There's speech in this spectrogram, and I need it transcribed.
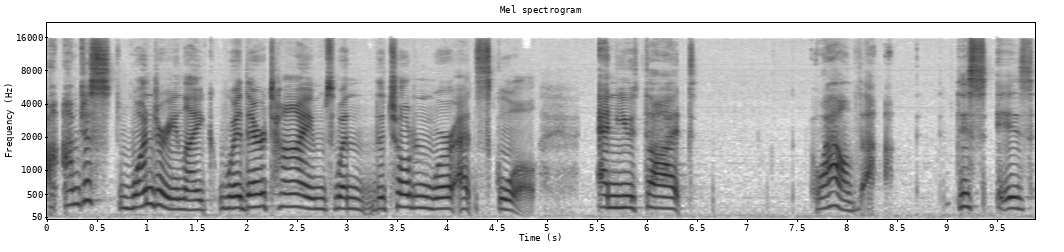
I'm just wondering, like, were there times when the children were at school and you thought, wow, th- this is,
